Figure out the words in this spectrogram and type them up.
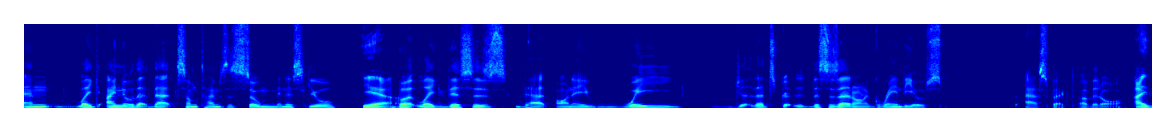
and like I know that that sometimes is so minuscule yeah, but like this is that on a way that's this is that on a grandiose aspect of it all. I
